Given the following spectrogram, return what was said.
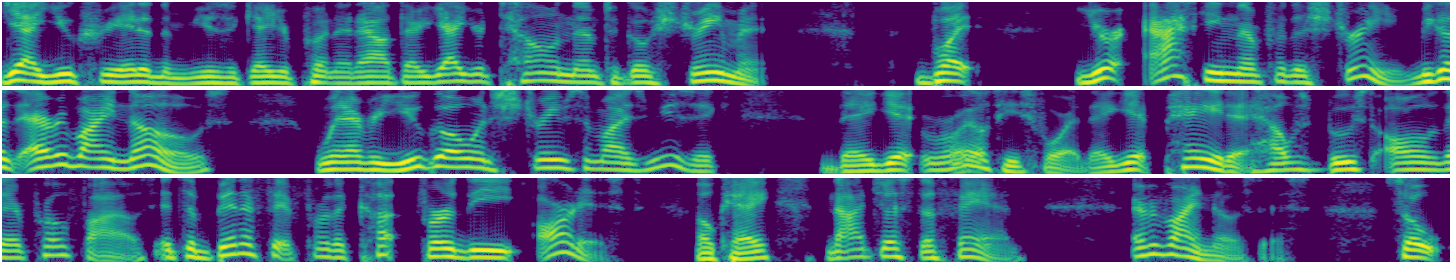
Yeah, you created the music. Yeah, you're putting it out there. Yeah, you're telling them to go stream it. But you're asking them for the stream because everybody knows whenever you go and stream somebody's music, they get royalties for it. They get paid. It helps boost all of their profiles. It's a benefit for the cut for the artist, okay? Not just the fan. Everybody knows this. So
